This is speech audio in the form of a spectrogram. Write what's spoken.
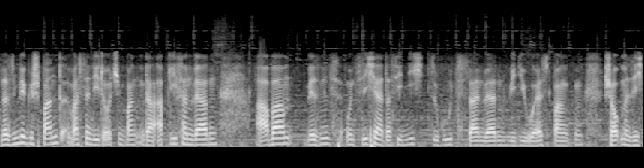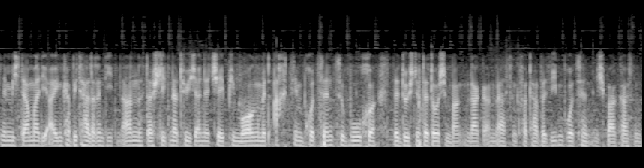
Und da sind wir gespannt, was denn die deutschen Banken da abliefern werden. Aber wir sind uns sicher, dass sie nicht so gut sein werden wie die US-Banken. Schaut man sich nämlich da mal die Eigenkapitalrenditen an, da steht natürlich eine JP Morgan mit 18% zu Buche. Der Durchschnitt der deutschen Banken lag im ersten Quartal bei 7%, die Sparkassen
